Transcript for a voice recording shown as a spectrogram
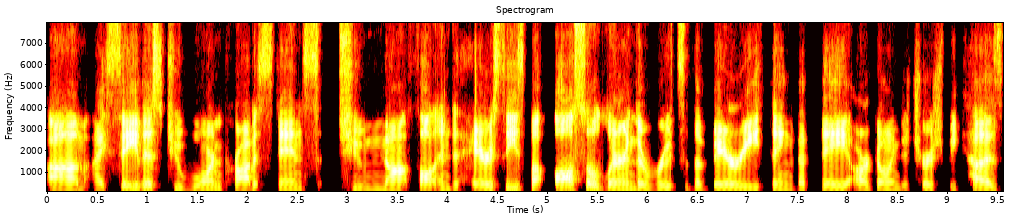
um, I say this to warn Protestants to not fall into heresies, but also learn the roots of the very thing that they are going to church because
